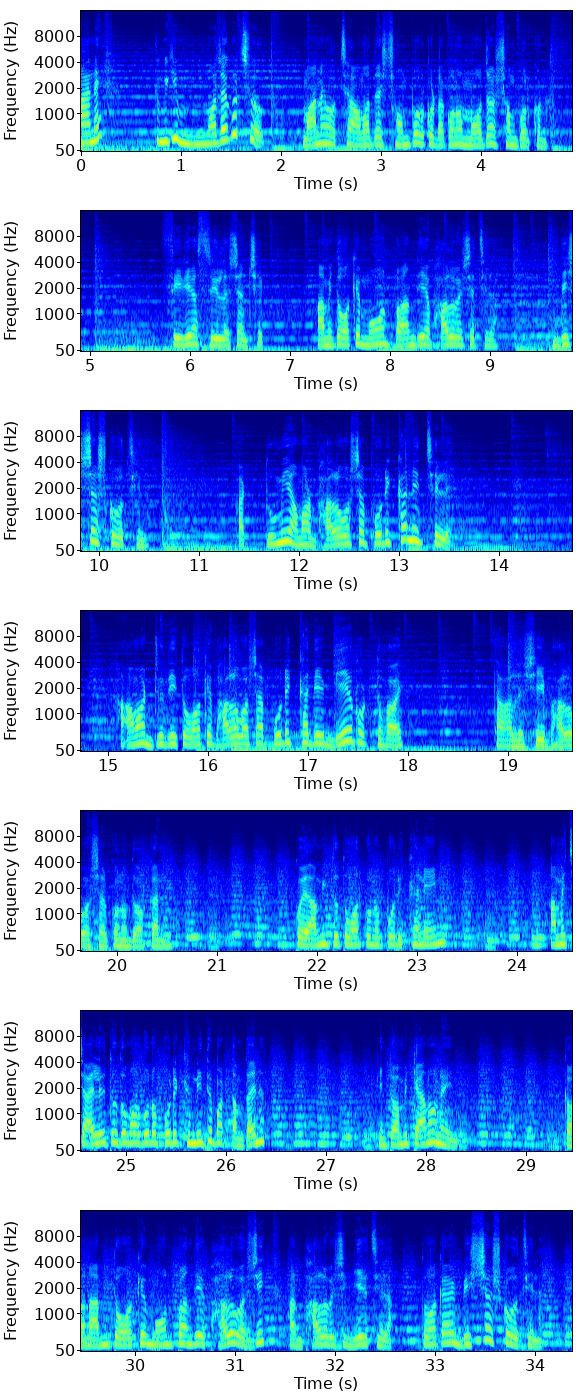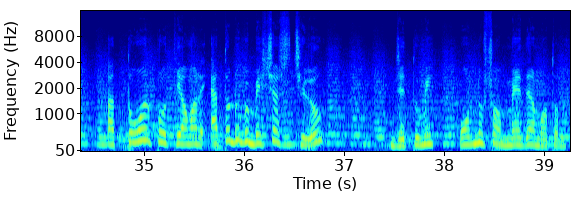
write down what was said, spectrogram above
মানে? তুমি কি মজা করছ? মানে হচ্ছে আমাদের সম্পর্কটা কোনো মজার সম্পর্ক না। সিরিয়াস রিলেশনশিপ আমি তোমাকে মন প্রাণ দিয়ে ভালোবেসেছিলাম, বিশ্বাস করেছিলাম। আর তুমি আমার ভালোবাসার পরীক্ষা নিচ্ছিলে। আমার যদি তোমাকে ভালোবাসার পরীক্ষা দিয়ে বিয়ে করতে হয়, তাহলে সেই ভালোবাসার কোনো দরকার নেই। কই, আমি তো তোমার কোনো পরীক্ষা নেইনি। আমি চাইলে তো তোমার কোনো পরীক্ষা নিতে পারতাম, তাই না? কিন্তু আমি কেন নেইনি? কারণ আমি তোমাকে মন প্রাণ দিয়ে ভালোবাসি আর ভালোবেসে গিয়েছিলাম। তোমাকে আমি বিশ্বাস করেছিলাম। আর তোমার প্রতি আমার এতটুকু বিশ্বাস ছিল যে তুমি অন্য সব মেয়েদের মতো না।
